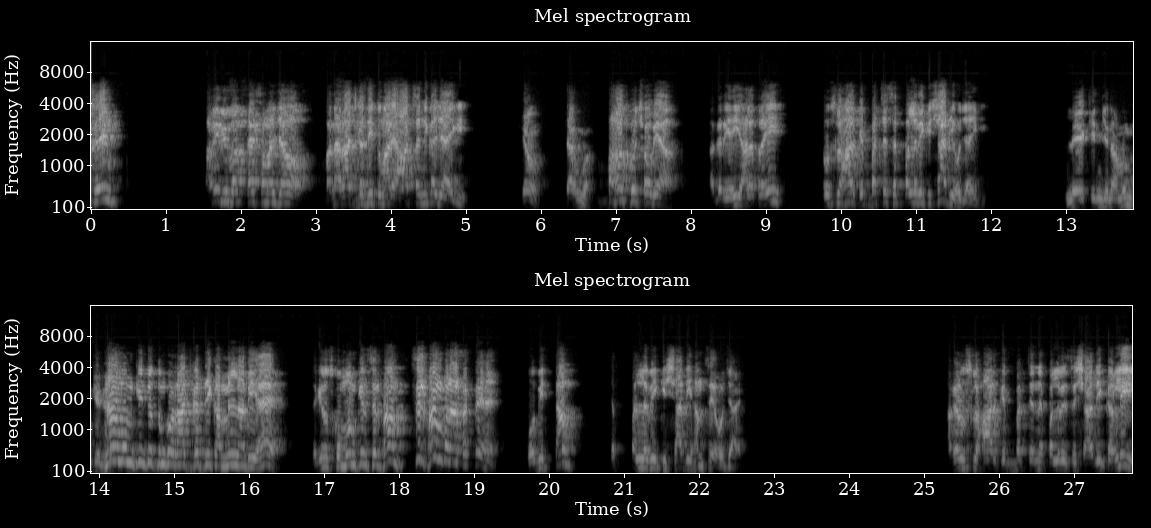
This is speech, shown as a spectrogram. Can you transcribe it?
सिंह अभी भी वक्त है समझ जाओ वरना राजगद्दी तुम्हारे हाथ से निकल जाएगी। क्यों? क्या हुआ? बहुत कुछ हो गया। अगर यही हालत रही तो उस लोहार के बच्चे से पल्लवी की शादी हो जाएगी। लेकिन ये नामुमकिन है। नामुमकिन तो तुमको राजगद्दी का मिलना भी है लेकिन उसको मुमकिन सिर्फ़ हम सिर्फ़ हम बना सकते हैं। वो भी तब जब पल्लवी की शादी हमसे हो जाए। अगर उस लोहार के बच्चे ने पल्लवी से शादी कर ली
